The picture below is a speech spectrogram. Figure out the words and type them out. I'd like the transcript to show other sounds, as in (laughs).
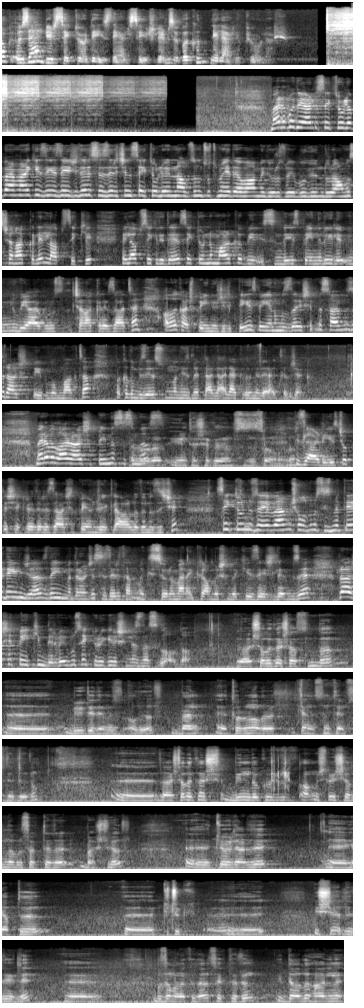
çok özel bir sektördeyiz değerli seyircilerimiz ve bakın neler yapıyorlar. Merhaba değerli Sektör Haber Merkezi izleyicileri. Sizler için sektörlerin nabzını tutmaya devam ediyoruz ve bugün durağımız Çanakkale Lapseki ve Lapseki'de de sektörünün marka bir isimdeyiz. Peyniriyle ünlü bir yer burası Çanakkale zaten. Alakaş peynircilikteyiz ve yanımızda işletme sahibimiz Raşit Bey bulunmakta. Bakalım bizlere sunulan hizmetlerle alakalı neler aktaracak. Merhabalar Raşit Bey nasılsınız? Merhabalar, iyiyim teşekkür ederim sizi sormalı. Bizler deyiz. Çok teşekkür ederiz Raşit Bey öncelikle ağırladığınız için. Sektörünüze vermiş olduğunuz hizmetlere değineceğiz. Değinmeden önce sizleri tanımak istiyorum ben ekran başındaki izleyicilerimize. Raşit Bey kimdir ve bu sektöre girişiniz nasıl oldu? Raşit Alakaş aslında e, büyük dedemiz oluyor. Ben e, torunu olarak kendisini temsil ediyorum. E, Raşit Alakaş 1965 yılında bu sektöre başlıyor. E, köylerde e, yaptığı e, küçük e, iş yerleriyle bu zamana kadar sektörün iddialı haline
